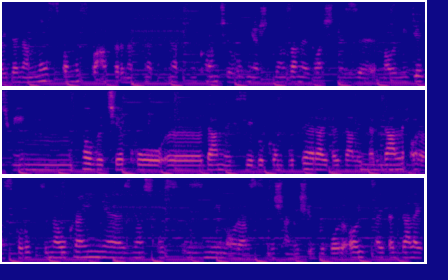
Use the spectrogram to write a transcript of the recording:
Bidena. Mnóstwo, mnóstwo afer na, na, na tym koncie, również związane właśnie z małymi dziećmi, mm, po wycieku e, danych z jego komputera i tak dalej, i tak dalej, oraz korupcji na Ukrainie w związku z, z nim oraz mieszanie się w wybory ojca i tak dalej.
